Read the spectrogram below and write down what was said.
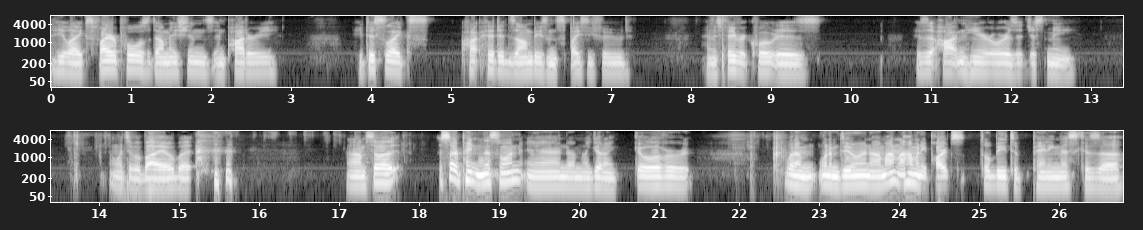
He likes fire poles, Dalmatians, and pottery. He dislikes hot-headed zombies and spicy food. And his favorite quote is, Is it hot in here or is it just me? Not much of a bio, but... um, so I started painting this one, and I'm going to go over what I'm what I'm doing. Um, I don't know how many parts there'll be to painting this, because uh,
